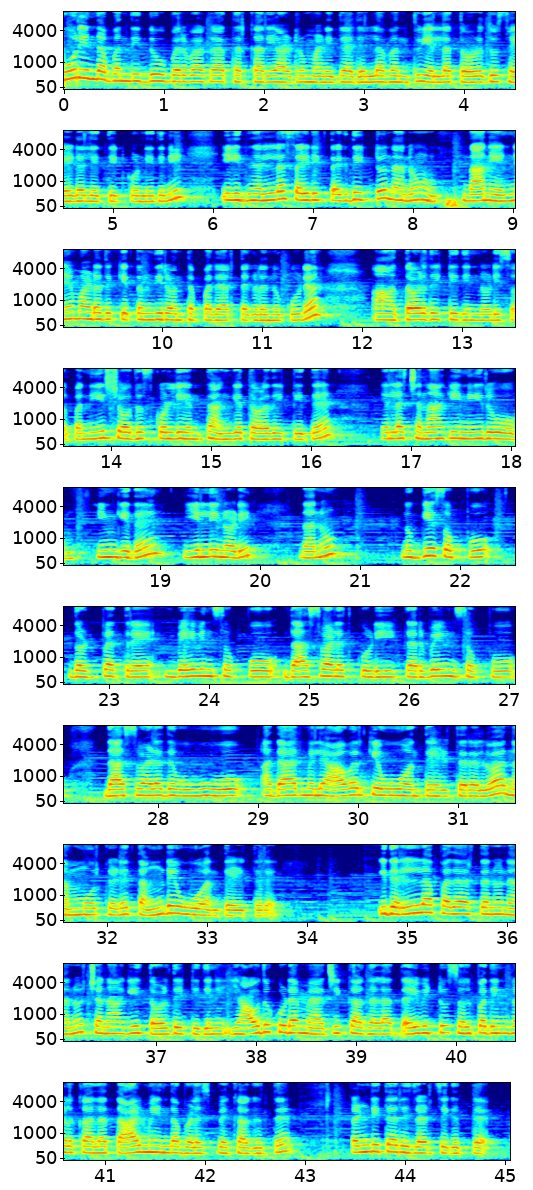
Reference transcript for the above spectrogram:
ಊರಿಂದ ಬಂದಿದ್ದು ಬರುವಾಗ ತರಕಾರಿ ಆರ್ಡ್ರ್ ಮಾಡಿದ್ದೆ, ಅದೆಲ್ಲ ಬಂತು, ಎಲ್ಲ ತೊಳೆದು ಸೈಡಲ್ಲಿ ಎತ್ತಿಟ್ಕೊಂಡಿದ್ದೀನಿ. ಈಗ ಇದನ್ನೆಲ್ಲ ಸೈಡಿಗೆ ತೆಗೆದಿಟ್ಟು ನಾನು ನಾನು ಎಣ್ಣೆ ಮಾಡೋದಕ್ಕೆ ತಂದಿರುವಂಥ ಪದಾರ್ಥಗಳನ್ನು ಕೂಡ ತೊಳೆದಿಟ್ಟಿದ್ದೀನಿ ನೋಡಿ, ಸ್ವಲ್ಪ ನೀರು ಶೋಧಿಸ್ಕೊಳ್ಳಿ ಅಂತ ಹಂಗೆ ತೊಳೆದಿಟ್ಟಿದ್ದೆ. ಎಲ್ಲ ಚೆನ್ನಾಗಿ ನೀರು ಹಿಂಗಿದೆ. ಇಲ್ಲಿ ನೋಡಿ, ನಾನು ನುಗ್ಗೆ ಸೊಪ್ಪು, ದೊಡ್ಡಪತ್ರೆ, ಬೇವಿನ ಸೊಪ್ಪು, ದಾಸವಾಳದ ಕುಡಿ, ಕರಿಬೇವಿನ ಸೊಪ್ಪು, ದಾಸವಾಳದ ಹೂವು, ಅದಾದಮೇಲೆ ಆವರ್ಕೆ ಹೂವು ಅಂತ ಹೇಳ್ತಾರಲ್ವ? ನಮ್ಮೂರ ಕಡೆ ತಂಗಡೆ ಹೂವು ಅಂತ ಹೇಳ್ತಾರೆ. ಇದೆಲ್ಲ ಪದಾರ್ಥನೂ ನಾನು ಚೆನ್ನಾಗಿ ತೊಳೆದಿಟ್ಟಿದ್ದೀನಿ. ಯಾವುದು ಕೂಡ ಮ್ಯಾಜಿಕ್ ಆಗಲ್ಲ. ದಯವಿಟ್ಟು ಸ್ವಲ್ಪ ದಿನಗಳ ಕಾಲ ತಾಳ್ಮೆಯಿಂದ ಬಳಸಬೇಕಾಗುತ್ತೆ. ಖಂಡಿತ ರಿಸಲ್ಟ್ ಸಿಗುತ್ತೆ.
